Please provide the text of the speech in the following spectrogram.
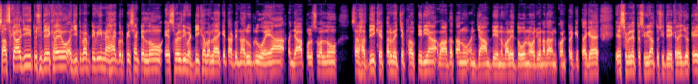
ਸਤਿ ਸ਼੍ਰੀ ਅਕਾਲ ਜੀ, ਤੁਸੀਂ ਦੇਖ ਰਹੇ ਹੋ ਅਜੀਤ ਵੈਬ ਟੀਵੀ। ਮੈਂ ਹਾਂ ਗੁਰਪ੍ਰੀਤ ਸਿੰਘ ਢਿੱਲੋਂ। ਇਸ ਵੇਲੇ ਦੀ ਵੱਡੀ ਖਬਰ ਲੈ ਕੇ ਤੁਹਾਡੇ ਨਾਲ ਰੂਬਰੂ ਹੋਏ ਹਾਂ। ਪੰਜਾਬ ਪੁਲਿਸ ਵੱਲੋਂ ਸਰਹੱਦੀ ਖੇਤਰ ਵਿੱਚ ਫਰੌਤੀ ਦੀਆਂ ਵਾਰਦਾਤਾਂ ਨੂੰ ਅੰਜਾਮ ਦੇਣ ਵਾਲੇ ਦੋ ਨੌਜਵਾਨਾਂ ਦਾ ਐਨਕਾਊਂਟਰ ਕੀਤਾ ਗਿਆ ਹੈ। ਇਸ ਵੇਲੇ ਤਸਵੀਰਾਂ ਤੁਸੀਂ ਦੇਖ ਰਹੇ ਜੋ ਕਿ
